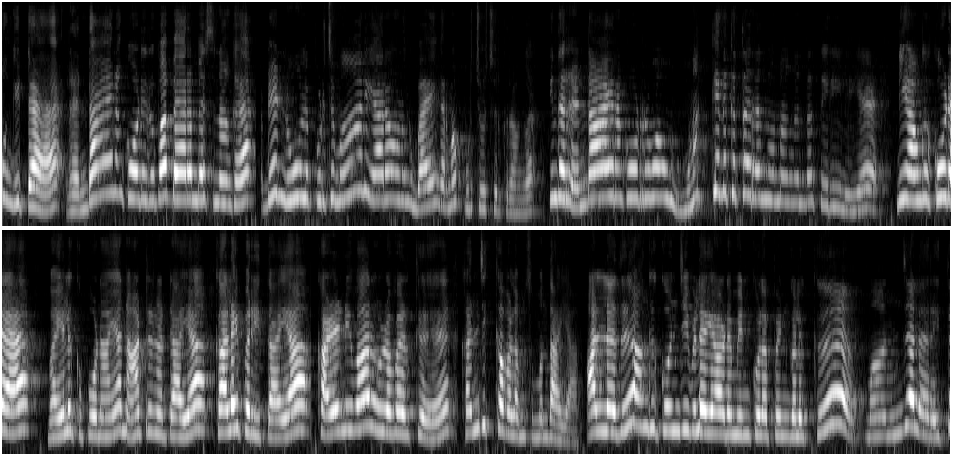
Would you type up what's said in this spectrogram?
உங்ககிட்ட ரெண்டாயிரம் கோடி ரூபாய் பேரம் பேசுனாங்க. அப்படியே நூலை பிடிச்ச மாதிரி யாரோ உனக்கு பயங்கரமா பிடிச்சி வச்சிருக்கிறாங்க. இந்த ரெண்டாயிரம் கோடி ரூபா உனக்கு எதுக்கு தரேன்னு சொன்னாங்கன்னு தான் தெரியலையே. நீ அவங்க கூட வயலுக்கு போனாயா நாற்று நட்டாயா களை பறித்தாயா கழனிவார் உழவருக்கு கஞ்சி கவலம் சுமந்தாயா அல்லது அங்கு கொஞ்சி விளையாடும் என் குலப்பெண்களுக்கு மஞ்சள் அரைத்து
